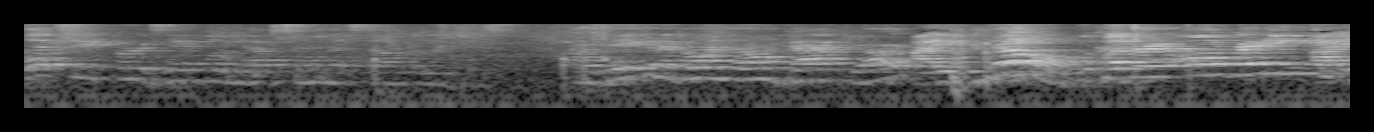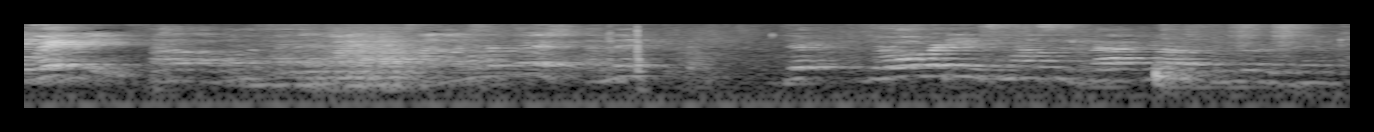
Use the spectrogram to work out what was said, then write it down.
let's say, for example, you have someone that's not religious. Are they going to go in their own backyard? I agree. No, because they're already. I wait, agree. I, I want to finish. I want to finish. And then they're, they're already in someone else's backyard, for your example.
